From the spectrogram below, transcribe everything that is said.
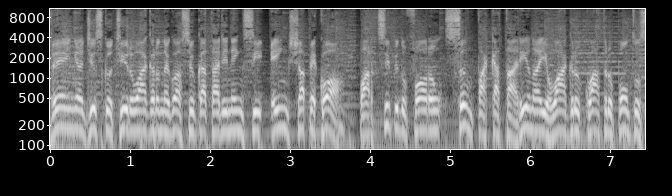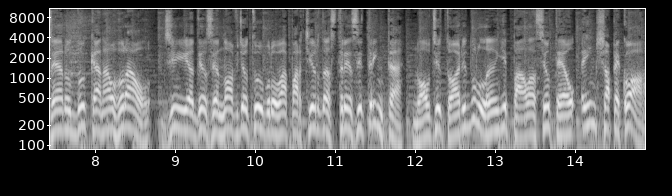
Venha discutir o agronegócio catarinense em Chapecó. Participe do Fórum Santa Catarina e o Agro 4.0 do Canal Rural. Dia 19 de outubro, a partir das 13h30, no auditório do Lang Palace Hotel, em Chapecó.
